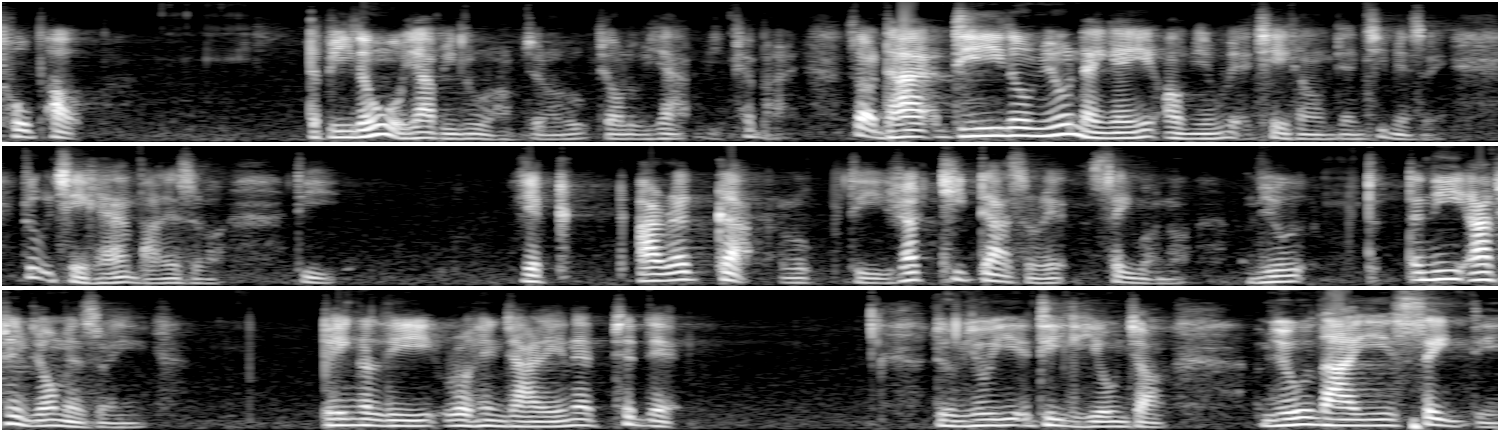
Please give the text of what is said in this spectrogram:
ထိုးဖောက်တပီလုံးကိုရပြီလို့တော့ကျွန်တော်တို့ပြောလို့ရပြီဖြစ်ပါတယ်ဆိုတော့ဒါဒီလိုမျိုးနိုင်ငံရေးအောင်မြင်မှုအခြေခံကိုပြန်ကြည့်မယ်ဆိုရင်သူ့အခြေခံကဘာလဲဆိုတော့ဒီအာရကဒီရက္ခိတဆိုတဲ့စိတ်ပေါ့နော်အမျိုးတနည်းအားဖြင့်ပြောမယ်ဆိုရင်ဘင်္ဂလီရိုဟင်ဂျာတွေနဲ့ဖြစ်တဲ့ လူမျိုးရေးအတိလျုံကြောင့်အမျိုးသားရေးစိတ်တွေ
